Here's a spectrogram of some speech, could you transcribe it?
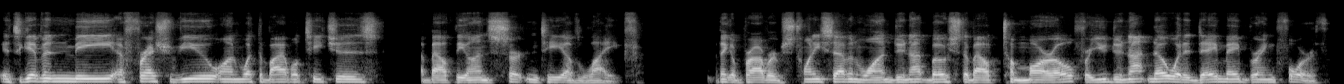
it's given me a fresh view on what the Bible teaches about the uncertainty of life. I think of Proverbs 27 1 Do not boast about tomorrow, for you do not know what a day may bring forth.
